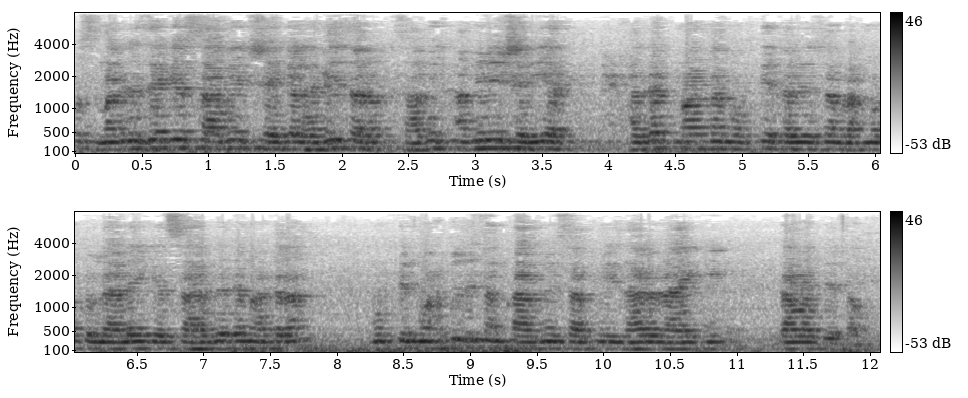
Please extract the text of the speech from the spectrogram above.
اس مدرسے کے سابق شیخ الحدیث اور سابق امیر شریعت حضرت مولانا مفتی خلیل اسلام رحمت اللہ علیہ کے صاحب محترم مفتی محبوب اسلم قادمی صاحب کی اظہار رائے کی دعوت دیتا ہوں۔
